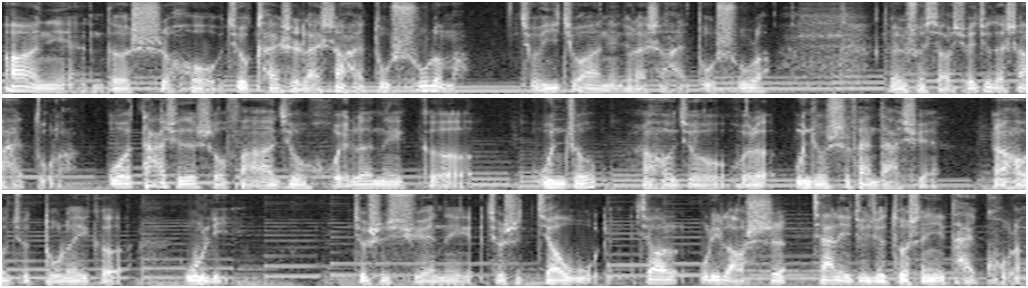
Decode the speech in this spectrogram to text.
二年的时候就开始来上海读书了嘛，九一九二年就来上海读书了，等于说小学就在上海读了。我大学的时候反而就回了那个温州，然后就回了温州师范大学，然后就读了一个物理，就是学那个就是教物教物理老师。家里就觉得做生意太苦了。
